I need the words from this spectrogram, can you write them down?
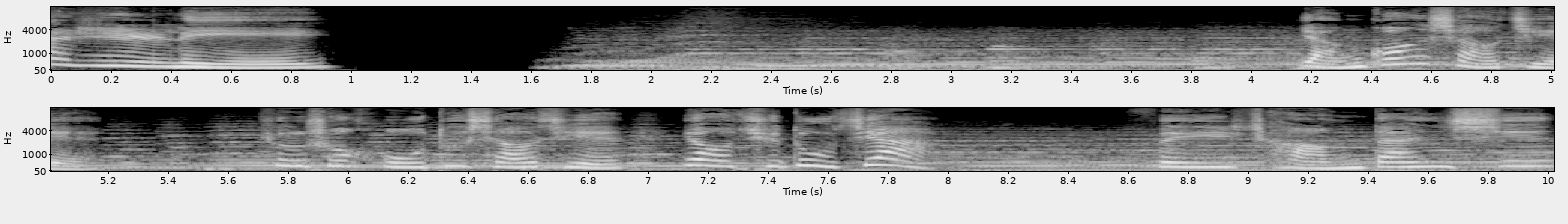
夏日里。阳光小姐听说糊涂小姐要去度假，非常担心。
